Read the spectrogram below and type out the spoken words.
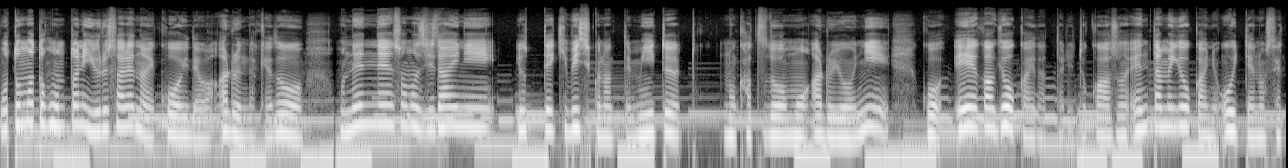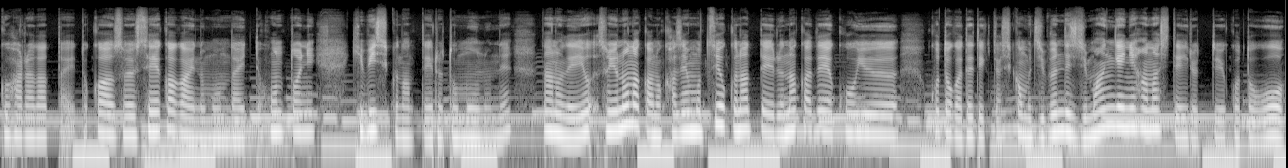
もともと本当に許されない行為ではあるんだけどもう年々その時代によって厳しくなって MeToo との活動もあるようにこう映画業界だったりとかそのエンタメ業界においてのセクハラだったりとかそういう性加害の問題って本当に厳しくなっていると思うのね。なのでその世の中の風も強くなっている中でこういうことが出てきた。しかも自分で自慢げに話しているっていうことを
